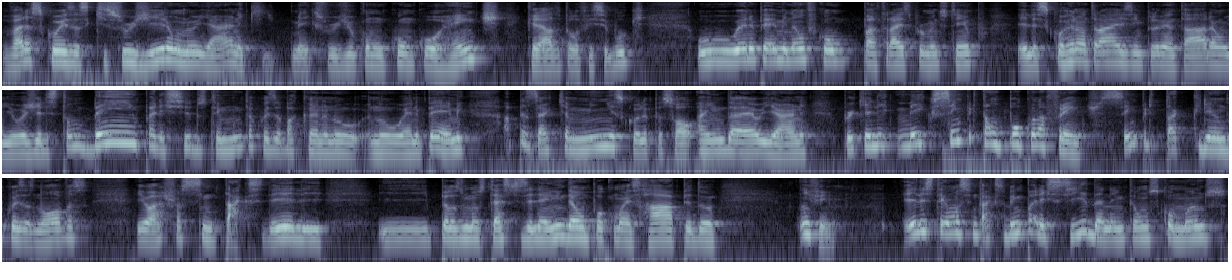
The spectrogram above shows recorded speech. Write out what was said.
várias coisas que surgiram no Yarn, que meio que surgiu como concorrente criado pelo Facebook, o NPM não ficou para trás por muito tempo. Eles correram atrás, implementaram e hoje eles estão bem parecidos. Tem muita coisa bacana no, no NPM, apesar que a minha escolha pessoal ainda é o Yarn, porque ele meio que sempre está um pouco na frente, sempre está criando coisas novas. Eu acho a sintaxe dele e pelos meus testes ele ainda é um pouco mais rápido. Enfim, eles têm uma sintaxe bem parecida, né? Então os comandos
